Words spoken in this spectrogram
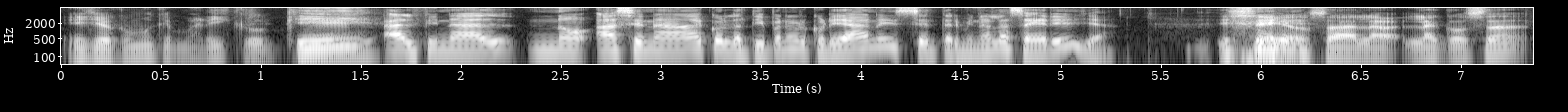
Y yo como que, marico, Y ¿qué? al final no hace nada con la tipa norcoreana y se termina la serie y ya. Sí, o sea, la, la cosa...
